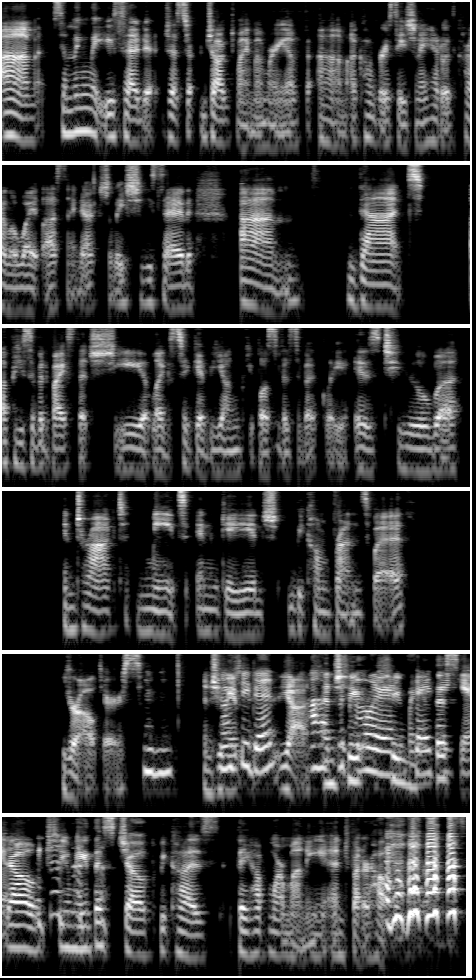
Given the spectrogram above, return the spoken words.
Um, something that you said just jogged my memory of um, a conversation I had with Carla White last night. Actually, she said um, that a piece of advice that she likes to give young people specifically is to uh, interact, meet, engage, become friends with your elders. Mhm. And she Oh, made she did? yeah, and she she and made this joke. She made this joke because they have more money and better health insurance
